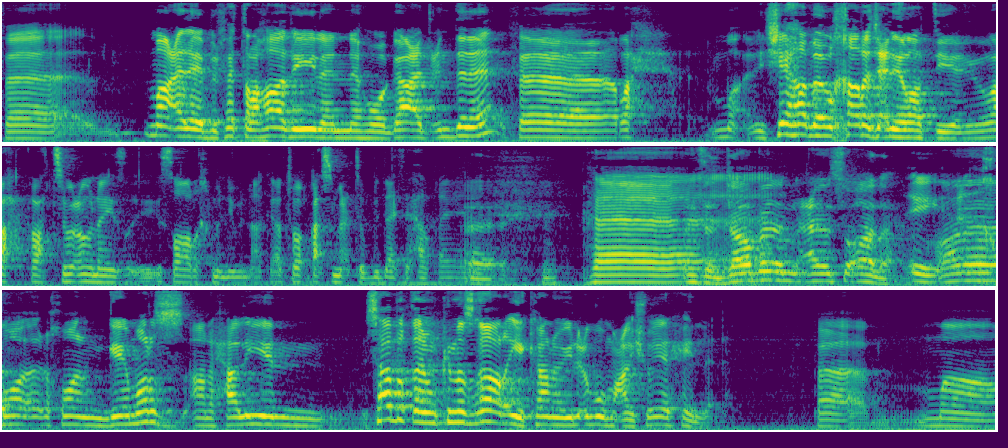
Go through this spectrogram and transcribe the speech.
فما عليه بالفترة هذه لأنه هو قاعد عندنا فراح ما- شيء هذا خارج عن إرادتي. يعني راح راح تسمعونه يص- يصارخ مني من هناك. أتوقع سمعته بداية الحلقة يعني. آه، ف انزين جاوبا على سؤاله. اي أنا اخوان gamers أنا حاليا سابقا يمكن كنا صغار اي كانوا يلعبوا معي شوية الحين لا. فما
